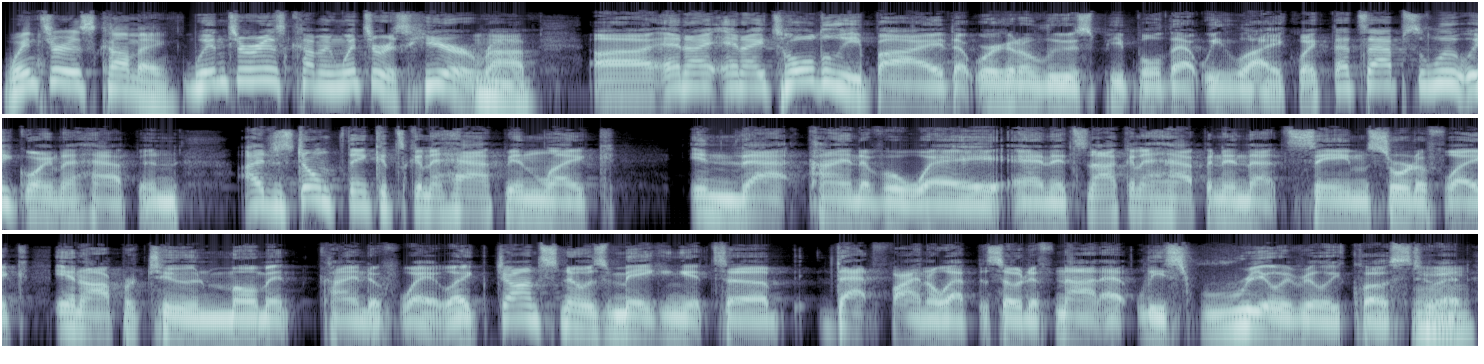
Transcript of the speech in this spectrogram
Winter is coming. winter is coming. Winter is here, Rob. Uh, and I and I totally buy that we're going to lose people that we like. Like that's absolutely going to happen. I just don't think it's going to happen like in that kind of a way, and it's not going to happen in that same sort of like inopportune moment kind of way. Like Jon Snow's making it to that final episode, if not at least really, really close to it.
